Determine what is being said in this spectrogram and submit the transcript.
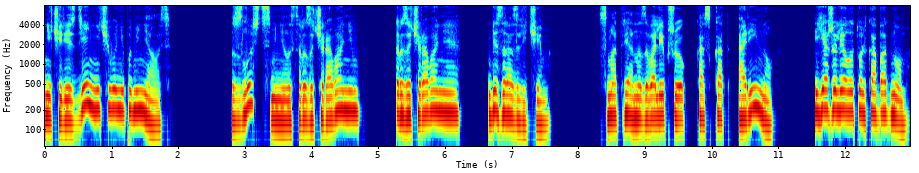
ни через день ничего не поменялось. Злость сменилась разочарованием, разочарование — безразличием. Смотря на завалившую каскад Арину, я жалела только об одном,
